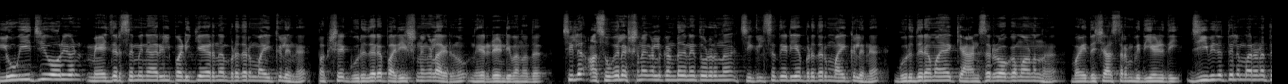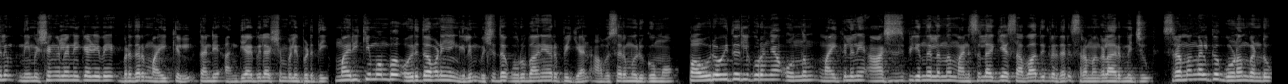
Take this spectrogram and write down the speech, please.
ലൂയിജി ഓറിയോൺ മേജർ സെമിനാറിൽ പഠിക്കുകയായിരുന്ന ബ്രദർ മൈക്കിളിന് പക്ഷേ ഗുരുതര പരീക്ഷണങ്ങളായിരുന്നു നേരിടേണ്ടി വന്നത്. ചില അസുഖലക്ഷണങ്ങൾ കണ്ടതിനെ തുടർന്ന് ചികിത്സ തേടിയ ബ്രദർ മൈക്കിളിന് ഗുരുതരമായ ക്യാൻസർ രോഗമാണെന്ന് വൈദ്യശാസ്ത്രം വിധിയെഴുതി. ജീവിതത്തിലും മരണത്തിലും നിമിഷങ്ങൾ എണ്ണി കഴിയവേ ബ്രദർ മൈക്കിൾ തന്റെ അന്ത്യാഭിലാഷം വെളിപ്പെടുത്തി. മരിക്കും മുമ്പ് ഒരു തവണയെങ്കിലും വിശുദ്ധ കുർബാന അർപ്പിക്കാൻ അവസരമൊരുക്കുമോ? പൗരോഹിത്യത്തിൽ കുറഞ്ഞ ഒന്നും മൈക്കിളിനെ ആശ്വസിപ്പിക്കുന്നില്ലെന്ന് മനസ്സിലാക്കിയ സഭാധികൃതർ ശ്രമങ്ങൾ ആരംഭിച്ചു. ശ്രമങ്ങൾക്ക് ഗുണം കണ്ടു.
